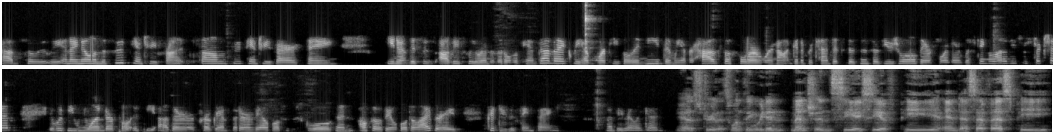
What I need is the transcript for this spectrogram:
Absolutely. And I know on the food pantry front, some food pantries are saying, you know, this is obviously we're in the middle of a pandemic. We have more people in need than we ever have before. We're not going to pretend it's business as usual. Therefore, they're lifting a lot of these restrictions. It would be wonderful if the other programs that are available to the schools and also available to libraries could do the same thing. That'd be really good. Yeah, it's true. That's one thing we didn't mention. CACFP and SFSP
